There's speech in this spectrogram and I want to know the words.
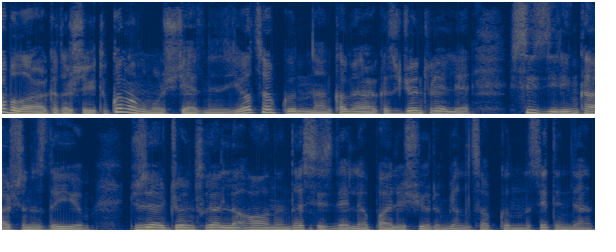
Merhabalar arkadaşlar YouTube kanalıma hoş geldiniz. YouTube kanalından kamera arkası görüntülerle sizlerin karşınızdayım. Güzel görüntülerle anında sizlerle paylaşıyorum. Yalı Sapkan'ın setinden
